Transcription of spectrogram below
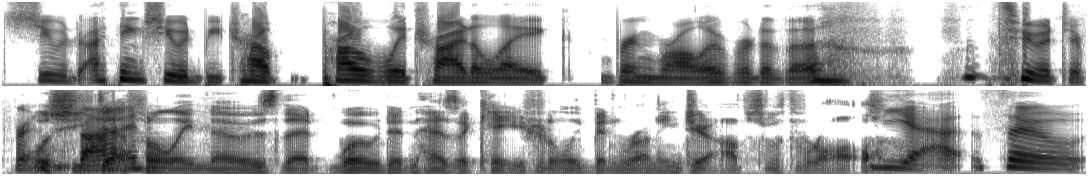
she would I think she would be try- probably try to like bring Rawl over to the to a different Well, she side. definitely knows that Woden has occasionally been running jobs with Rawl. Yeah. So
